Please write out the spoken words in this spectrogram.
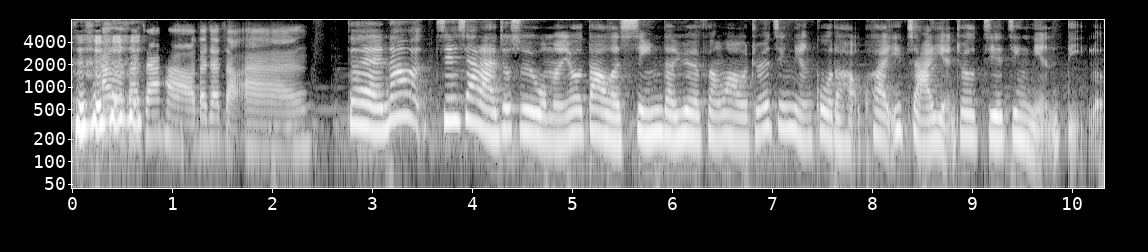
，Hello，大家好，大家早安。对，那接下来就是我们又到了新的月份哇，我觉得今年过得好快，一眨眼就接近年底了。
